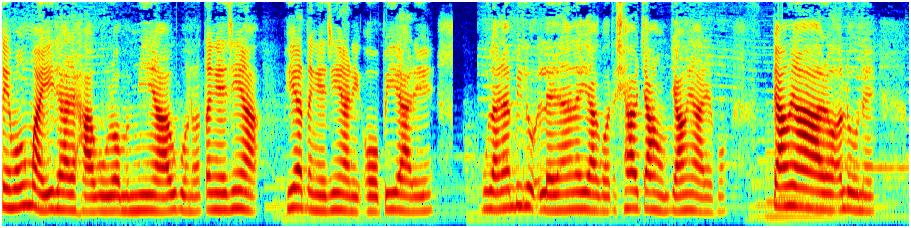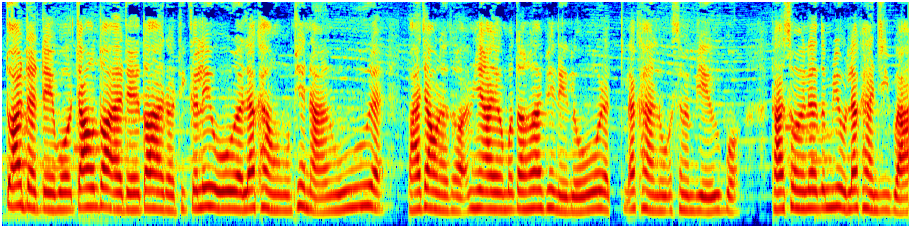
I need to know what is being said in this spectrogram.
တင်မုံမှာရေးထားတဲ့ဟာကိုတော့မမြင်ရဘူးပေါ့နော်တငယ်ချင်းကဘေးကတငယ်ချင်းကနေអော်ပေးရတယ်မူလာတန်းပြီးလို့အလဲတန်းလဲရောက်တော့တခြားအကြောင်းကိုပြောင်းရတယ်ပေါ့ပြောင်းရတော့အဲ့လိုနဲ့တွားတက်တယ်ပေါ့အကြောင်းတွားရတယ်တွားရတော့ဒီကလေးကိုလက်ခံဖို့မဖြစ်နိုင်ဘူးတဲ့ဘာကြောင့်လဲဆိုတော့အမြင်အယုံမတန်ဆွမ်းဖြစ်နေလို့တဲ့လက်ခံလို့အဆင်မပြေဘူးပေါ့ဒါဆိုရင်လည်းသမီးကိုလက်ခံကြည့်ပါ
